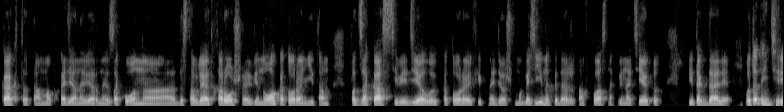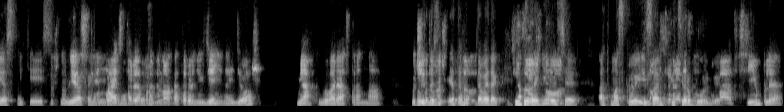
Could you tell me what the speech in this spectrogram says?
как-то там, обходя, наверное, закон, э, доставляют хорошее вино, которое они там под заказ себе делают, которое фиг найдешь в магазинах и даже там в классных винотеках и так далее. Вот это интересный кейс. Слушай, ну, мне странная история подошли. про вино, которое нигде не найдешь, мягко говоря, странна. Учитывая, ну, подожди, это, что, давай так, абстрагируйте что... от Москвы и Санкт-Петербурга. В Симпле,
